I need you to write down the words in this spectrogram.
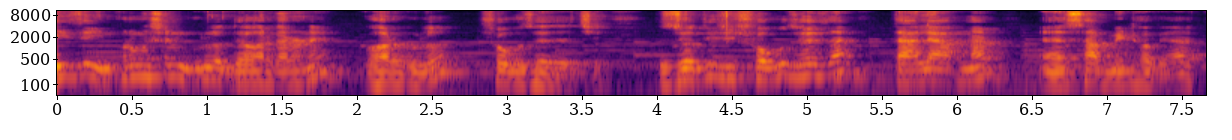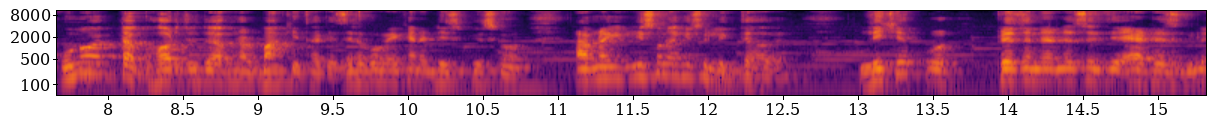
এই যে ইনফরমেশনগুলো দেওয়ার কারণে ঘরগুলো সবুজ হয়ে যাচ্ছে। যদি সবুজ হয়ে যায়, তাহলে আপনার সাবমিট হবে। আর কোনো একটা ঘর যদি আপনার বাকি থাকে, যেরকম এখানে ডিসক্রিপশন আপনাকে কিছু না কিছু লিখতে হবে। লিখে প্রেজেন্ট অ্যাড্রেসের যে অ্যাড্রেসগুলো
